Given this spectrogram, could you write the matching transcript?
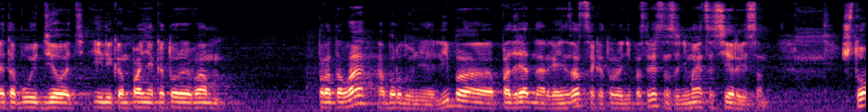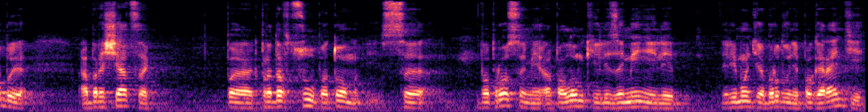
Это будет делать или компания, которая вам продала оборудование, либо подрядная организация, которая непосредственно занимается сервисом. Чтобы обращаться к продавцу потом с вопросами о поломке или замене или ремонте оборудования по гарантии,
